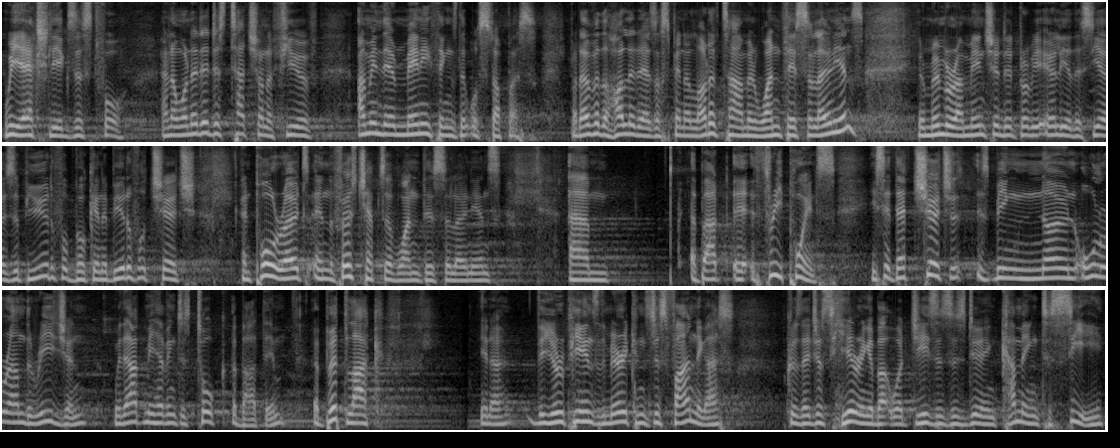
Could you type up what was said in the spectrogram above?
we actually exist for? And I wanted to just touch on a few of, I mean, there are many things that will stop us. But over the holidays, I spent a lot of time in 1 Thessalonians. You remember I mentioned it probably earlier this year. It's a beautiful book and a beautiful church. And Paul wrote in the first chapter of 1 Thessalonians um, about uh, three points. He said that church is being known all around the region without me having to talk about them. A bit like, you know, the Europeans, the Americans just finding us because they're just hearing about what Jesus is doing, coming to see.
